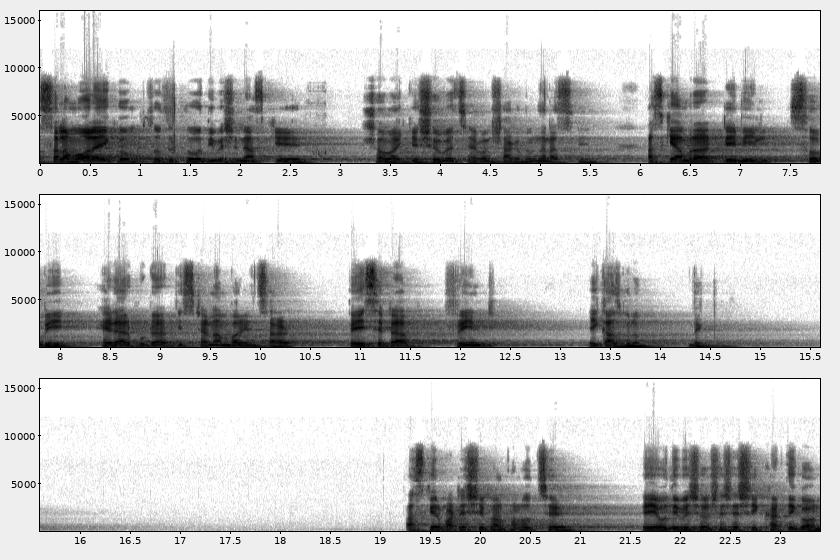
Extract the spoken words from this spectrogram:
আসসালামু আলাইকুম। চতুর্থ অধিবেশনে আজকে সবাইকে শুভেচ্ছা এবং স্বাগতম জানাচ্ছি। আজকে আমরা টেবিল, ছবি, হেডার, ফুটার, পৃষ্ঠা, number insert, page set print এই কাজগুলো দেখব। আজকের পাঠের শিক্ষণফল হচ্ছে, এই অধিবেশন শেষে শিক্ষার্থীগণ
